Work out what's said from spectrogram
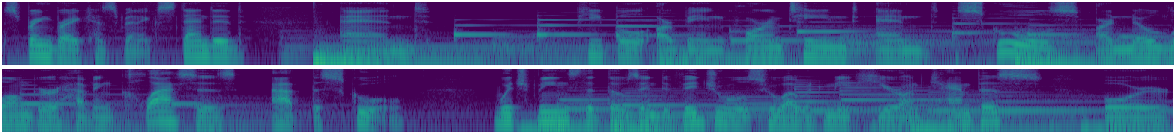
spring break has been extended, and people are being quarantined and schools are no longer having classes at the school, which means that those individuals who I would meet here on campus or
